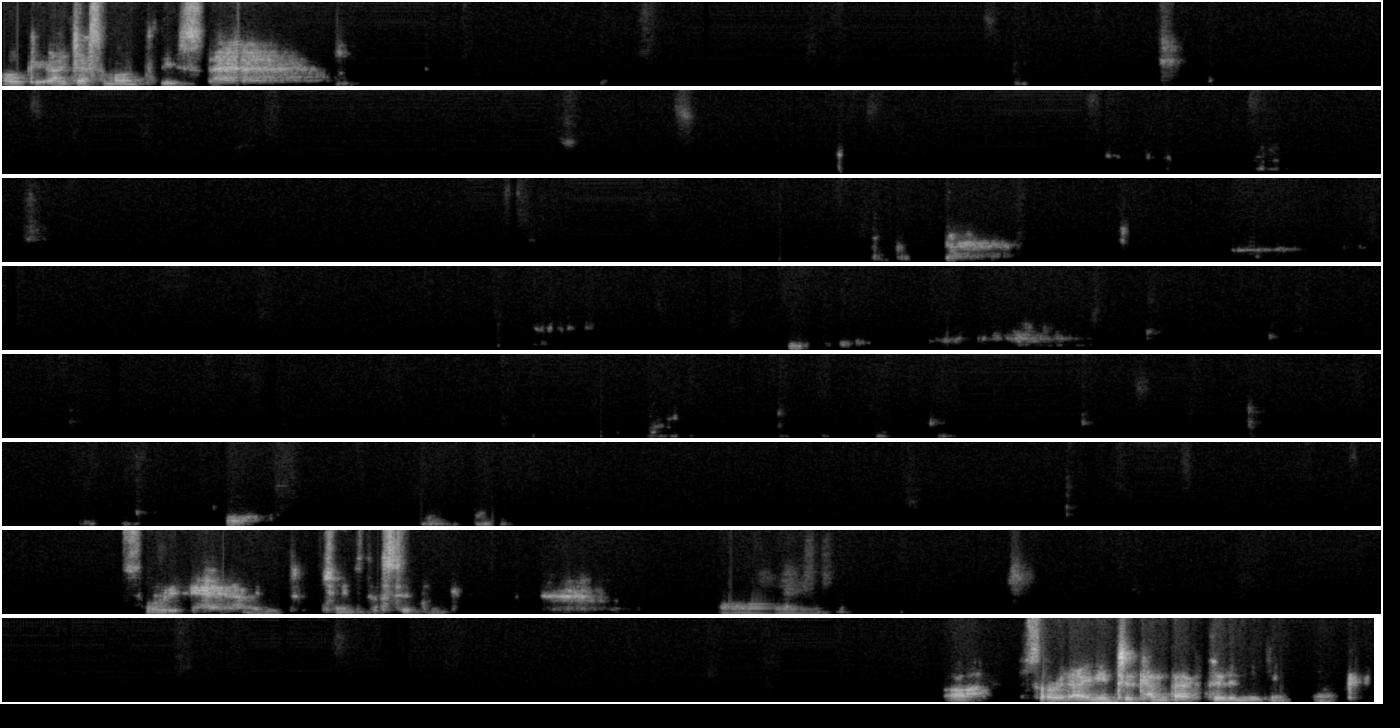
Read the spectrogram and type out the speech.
Okay, I just mount this. Oh. Sorry, I need to change the setting. Um, Ah, sorry, I need to come back to the meeting. Okay.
